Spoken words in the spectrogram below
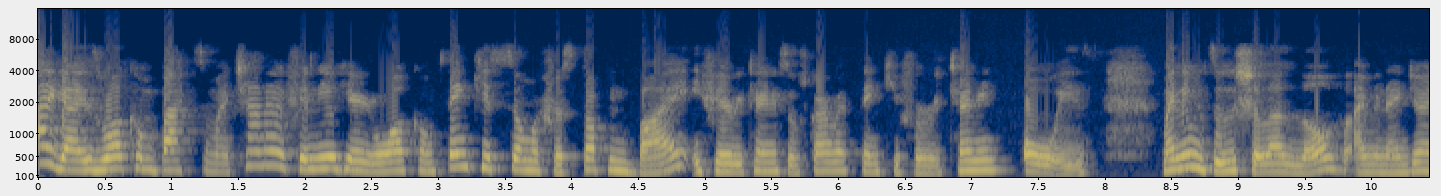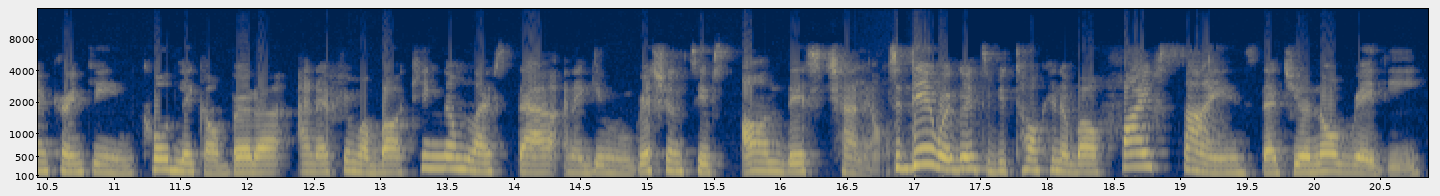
Hi guys, welcome back to my channel. If you're new here, you're welcome. Thank you so much for stopping by. If you're a returning subscriber, thank you for returning always. My name is Olusola Love. I'm a Nigerian currently in Cold Lake, Alberta, and I film about kingdom lifestyle and I give immigration tips on this channel. Today we're going to be talking about five signs that you're not ready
